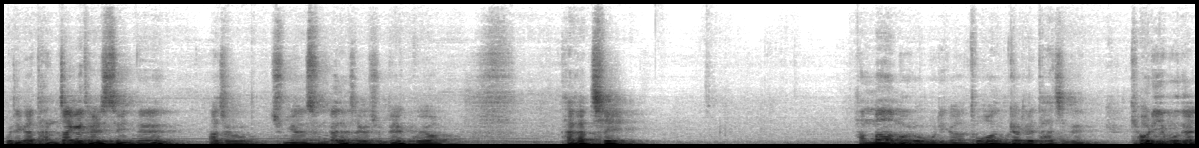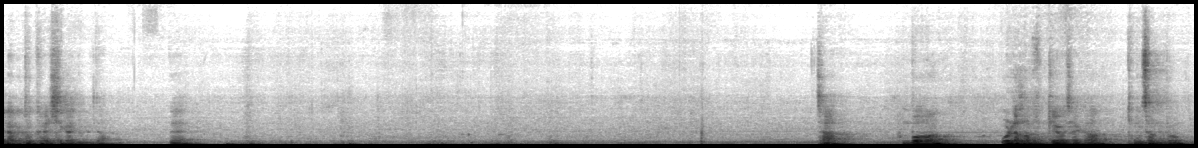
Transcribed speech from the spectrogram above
우리가 단짝이 될 수 있는 아주 중요한 순간을 제가 준비했고요 다 같이 한 마음으로 우리가 도원결의를 다지는 결의문을 낭독할 시간입니다. 네. 자, 한번 올라가 볼게요. 제가 동상으로.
